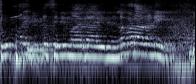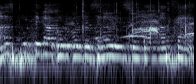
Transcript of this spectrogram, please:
సూపర్ హిట్ సినిమాగా ఇది నిలబడాలని మనస్ఫూర్తిగా కోరుకుంటూ సెలవు తీసుకుంటాం. నమస్కారం.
